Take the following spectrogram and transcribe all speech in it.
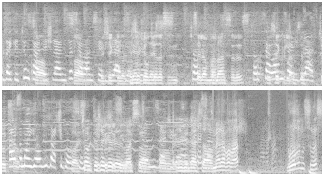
oradaki tüm Sağ kardeşlerimize Sağ olun. selam Teşekkür sevgiler ederiz. gönderiyorum. Genç da sizin Çok- selamlarınızı söyleriz. Çok selam Teşekkürler. sevgiler. Çok sağ Her zaman yolunuz açık olsun. Çok teşekkür ederiz. Baş Sağ olun. Sağ İyi günler sağ olun. Merhabalar. Buralı mısınız?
